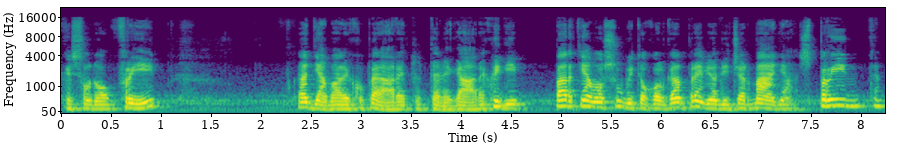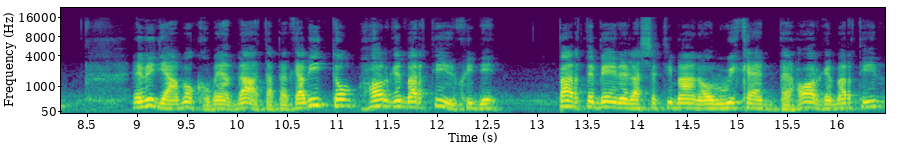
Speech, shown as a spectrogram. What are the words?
che sono free andiamo a recuperare tutte le gare. Quindi partiamo subito col Gran Premio di Germania Sprint e vediamo com'è andata perché ha vinto Jorge Martin, quindi parte bene la settimana o il weekend per Jorge Martin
